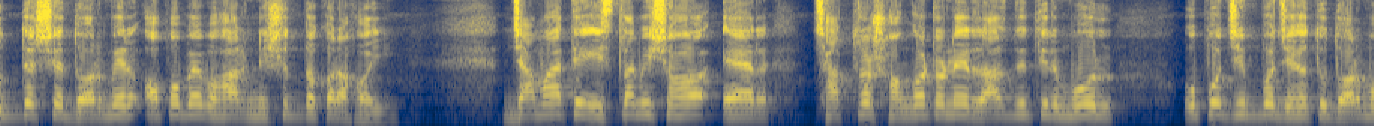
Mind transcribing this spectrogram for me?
উদ্দেশ্যে ধর্মের অপব্যবহার নিষিদ্ধ করা হয়। জামায়াতে ইসলামী সহ এর ছাত্র সংগঠনের রাজনীতির মূল উপজীব্য যেহেতু ধর্ম,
